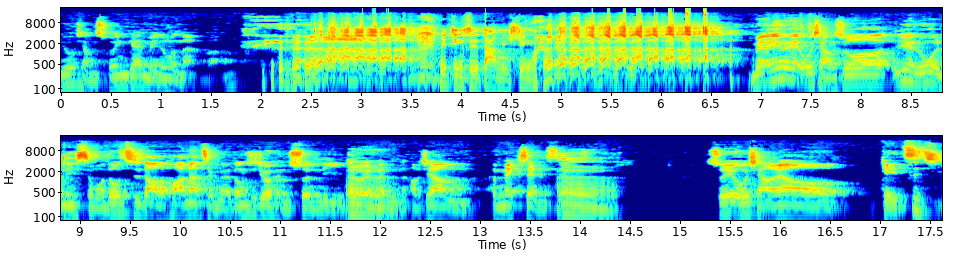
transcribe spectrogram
因为我想说，应该没那么难吧？毕竟是大明星嘛。没有，因为我想说，因为如果你什么都知道的话，那整个东西就会很顺利，就会很、好像很 make sense。嗯。所以我想要给自己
